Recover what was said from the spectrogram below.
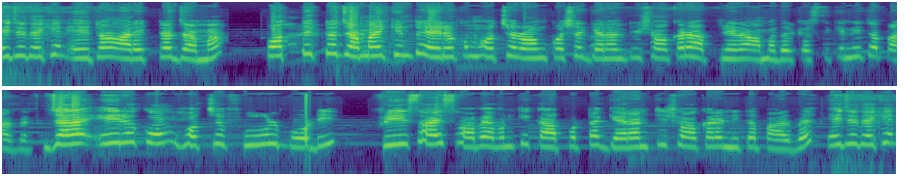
এই যে দেখেন, এটাও আরেকটা জামা। প্রত্যেকটা জামাই কিন্তু এরকম হচ্ছে রং কষার গ্যারান্টি সহকারে আপনারা আমাদের কাছ থেকে নিতে পারবেন। যারা এইরকম হচ্ছে ফুল বডি ফ্রি সাইজ হবে, এমনকি কাপড়টা গ্যারান্টি সহকারে নিতে পারবে। এই যে দেখেন,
